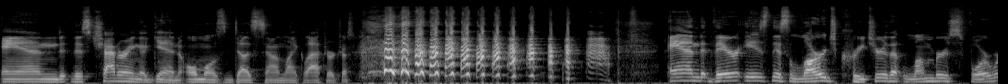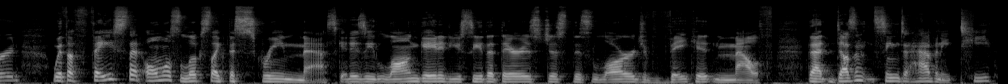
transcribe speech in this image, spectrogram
And this chattering again almost does sound like laughter just and there is this large creature that lumbers forward with a face that almost looks like the scream mask. It is elongated. You see that there is just this large vacant mouth that doesn't seem to have any teeth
